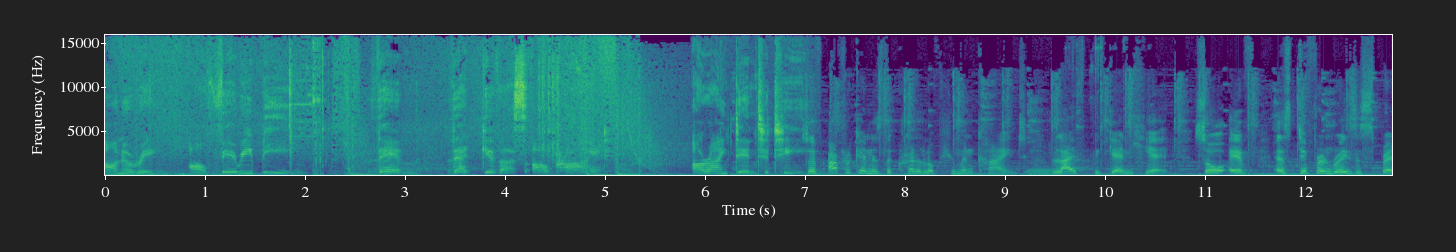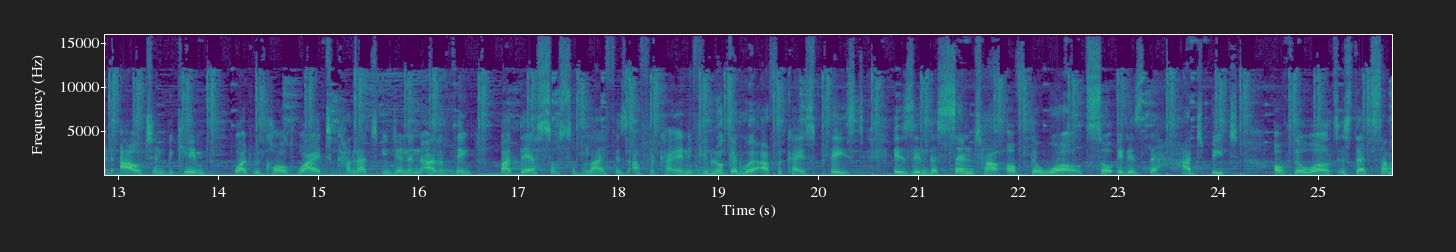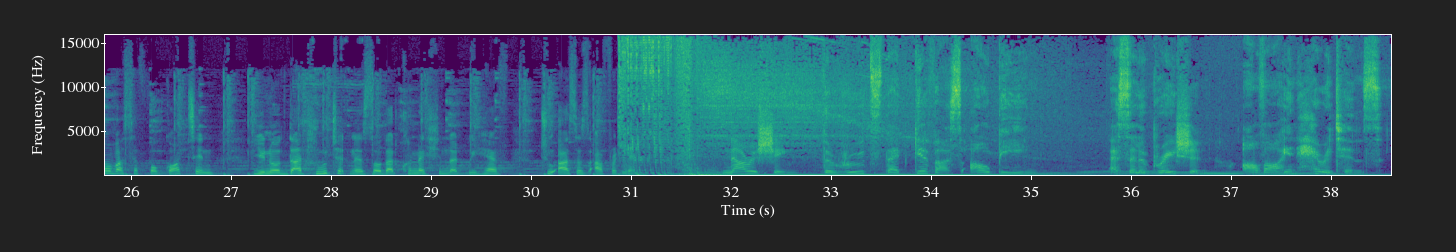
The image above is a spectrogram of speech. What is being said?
honoring our very being, them that give us our pride, our identity. So if African is the cradle of humankind, mm. life began here. So if as different races spread out and became what we called white, colored, Indian and other mm. thing, but their source of life is Africa. And if you look at where Africa is placed, is in the center of the world. So it is the heartbeat of the world. Is that some of us have forgotten, you know, that rootedness or that connection that we have to us as Africans. Nourishing the roots that give us our being, a celebration of our inheritance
